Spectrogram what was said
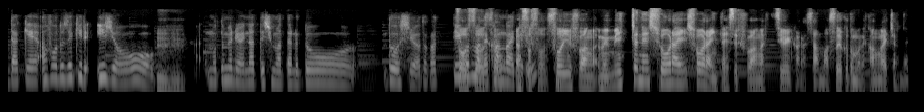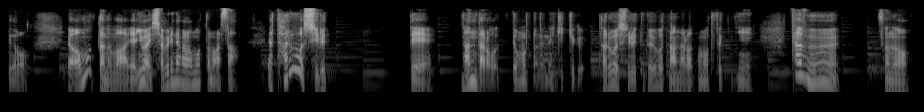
だけ、アフォードできる以上をうんうん。求めるようになってしまったらどう、どうしようとかっていうことまで考えてそうそう。そういう不安がめめっちゃね将来将来に対する不安が強いからさ、まあ、そういうことまで考えちゃうんだけど。いや思ったのはいや今喋りながら思ったのはさいや樽を知るってなんだろうって思ったんだよね結局。樽を知るってどういうことなんだろうと思った時に多分その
